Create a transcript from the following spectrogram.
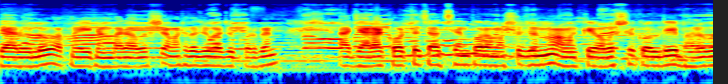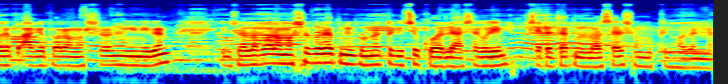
দেওয়া রইল। আপনি এই নাম্বারে অবশ্যই আমার সাথে যোগাযোগ করবেন। আর যারা করতে চাচ্ছেন পরামর্শের জন্য আমাকে অবশ্যই কল দিয়ে ভালো করে আগে পরামর্শ নিয়ে নেবেন। ইনশাল্লাহ পরামর্শ করে আপনি কোনো একটা কিছু করলে আশা করি সেটাতে আপনি লসের সম্মুখীন হবেন না।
